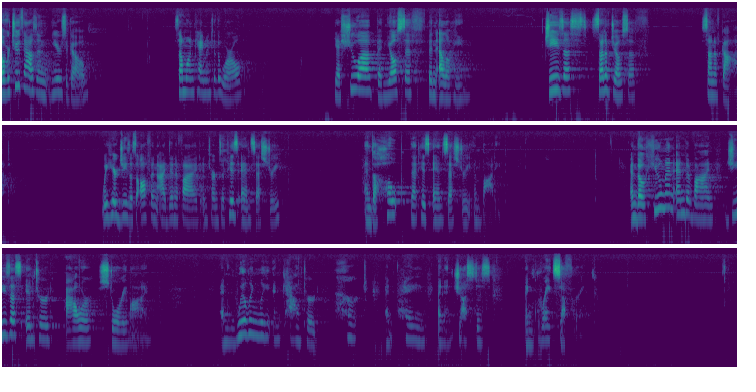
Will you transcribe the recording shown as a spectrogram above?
Over 2,000 years ago, someone came into the world, Yeshua ben Yosef ben Elohim, Jesus, son of Joseph, son of God. We hear Jesus often identified in terms of his ancestry and the hope that his ancestry embodied. And though human and divine, Jesus entered our storyline and willingly encountered hurt and pain and injustice and great suffering.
